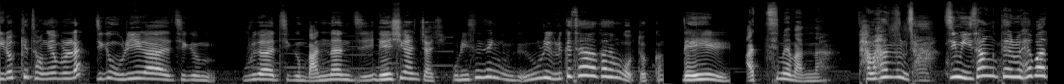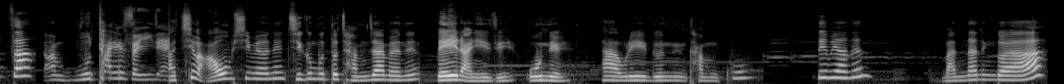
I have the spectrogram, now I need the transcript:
이렇게 정해볼래? 지금 우리가 지금 우리가 지금 만난 지 4시간짜리. 우리 선생님, 우리 이렇게 생각하는 거 어떨까? 내일 아침에 만나. 잠 한숨 자. 지금 이 상태로 해봤자? 난 못하겠어, 이제. 아침 9시면은 지금부터 잠자면은 내일 아니지. 오늘. 자, 우리 눈 감고 뜨면은 만나는 거야.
